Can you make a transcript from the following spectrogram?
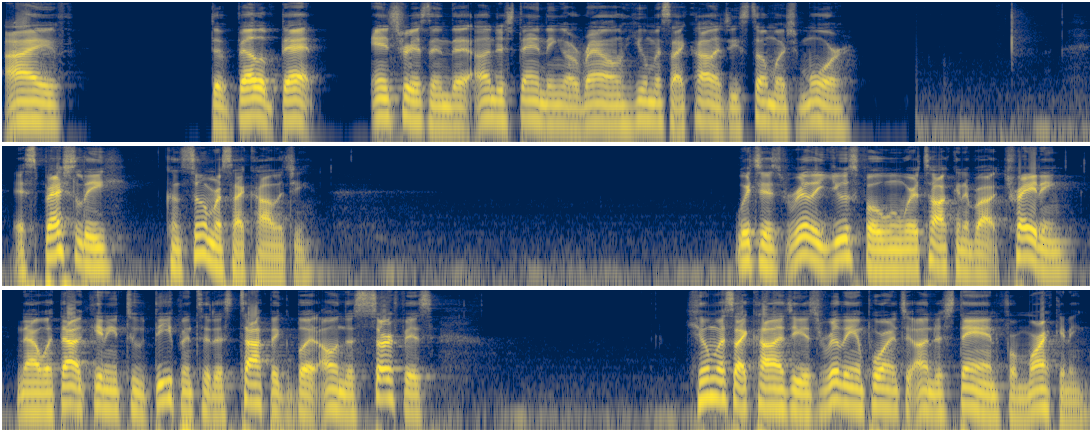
I've developed that interest and the understanding around human psychology so much more, especially consumer psychology, which is really useful when we're talking about trading. Now, without getting too deep into this topic, but on the surface, human psychology is really important to understand for marketing.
